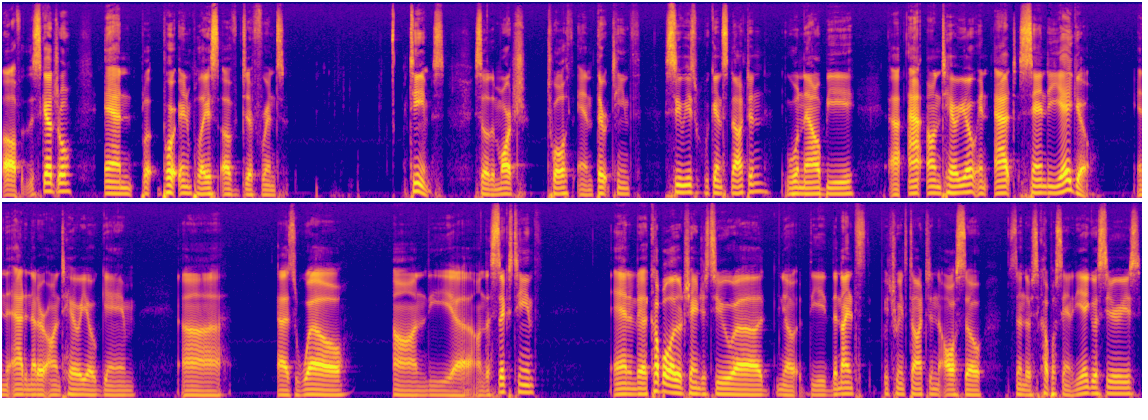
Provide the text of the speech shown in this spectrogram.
off of the schedule and put in place of different teams. So the March 12th and 13th series against Stockton will now be uh, at Ontario and at San Diego, and add another Ontario game uh, as well on the uh, on the 16th, and a couple other changes to uh, you know the the ninth between Stockton also. Then there's a couple San Diego series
